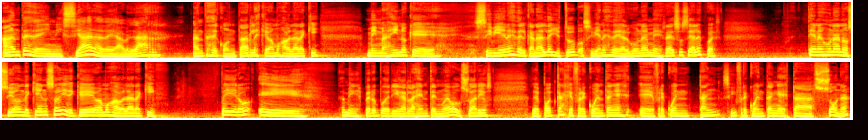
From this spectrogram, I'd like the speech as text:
Antes de iniciar, de hablar, antes de contarles qué vamos a hablar aquí, me imagino que si vienes del canal de YouTube o si vienes de alguna de mis redes sociales, pues tienes una noción de quién soy y de qué vamos a hablar aquí. Pero eh, también espero poder llegar la gente nueva, usuarios de podcast que frecuentan, eh, frecuentan, sí, frecuentan esta zona.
